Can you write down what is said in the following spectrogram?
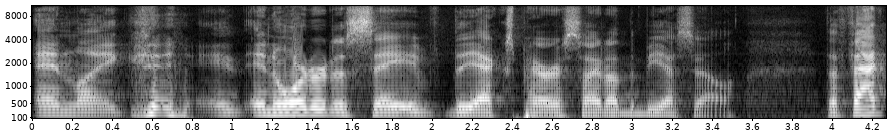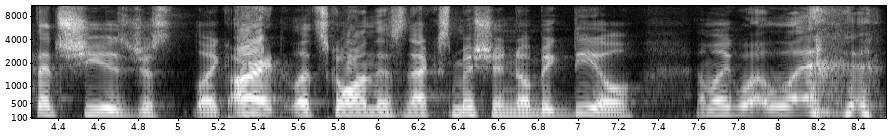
and like in, in order to save the X parasite on the BSL. The fact that she is just like, all right, let's go on this next mission, no big deal. I'm like, what? what?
